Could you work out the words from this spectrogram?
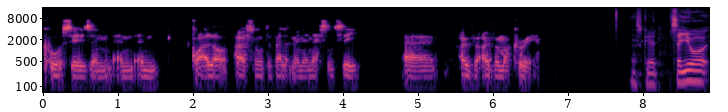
courses and, and, and quite a lot of personal development in S&C uh, over over my career. That's good. So you're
